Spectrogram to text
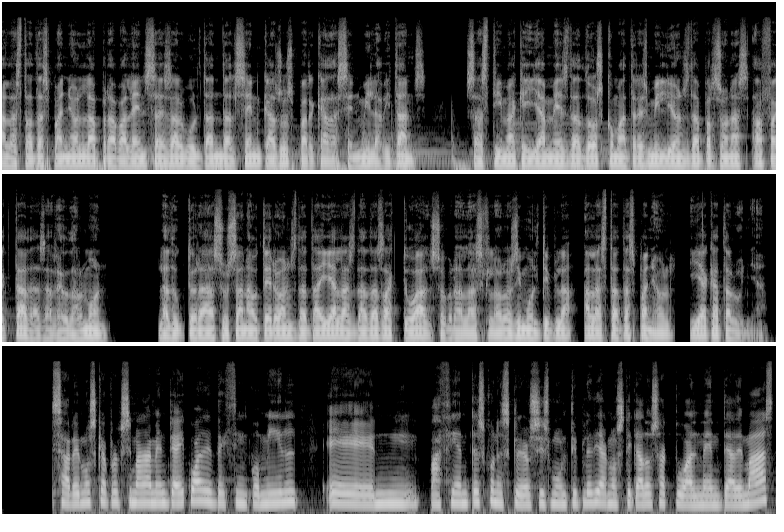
A l'estat espanyol la prevalença és al voltant dels 100 casos per cada 100.000 habitants. S'estima que hi ha més de 2,3 milions de persones afectades arreu del món. La doctora Susana Otero ens detalla les dades actuals sobre l'esclerosi múltiple a l'estat espanyol i a Catalunya. Sabemos que aproximadamente hay 45.000 eh, pacientes con esclerosis múltiple diagnosticados actualmente. Además,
